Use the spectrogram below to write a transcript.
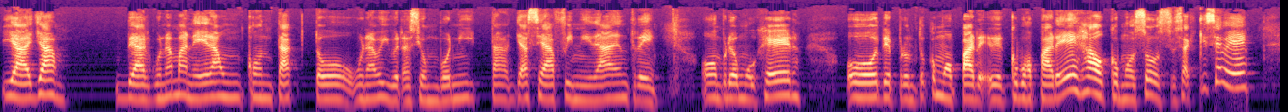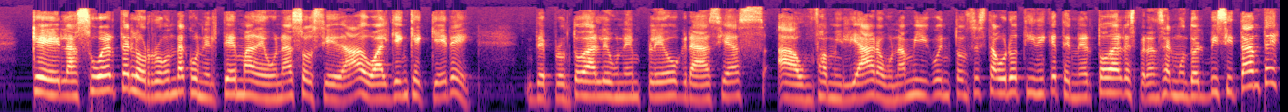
y haya de alguna manera un contacto, una vibración bonita, ya sea afinidad entre hombre o mujer o de pronto como, como pareja o como socios. Aquí se ve que la suerte lo ronda con el tema de una sociedad o alguien que quiere de pronto darle un empleo gracias a un familiar, a un amigo, entonces Tauro tiene que tener toda la esperanza del mundo. El visitante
